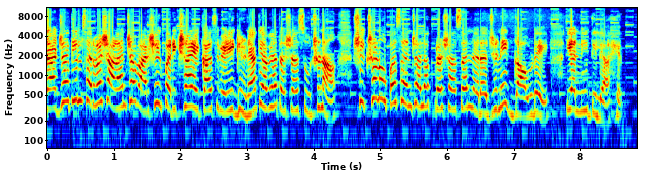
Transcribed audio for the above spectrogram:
राज्यातील सर्व शाळांच्या वार्षिक परीक्षा एकाच वेळी घेण्यात याव्यात अशा सूचना शिक्षण उपसंचालक प्रशासन रजनी गावडे यांनी दिल्या आहेत.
